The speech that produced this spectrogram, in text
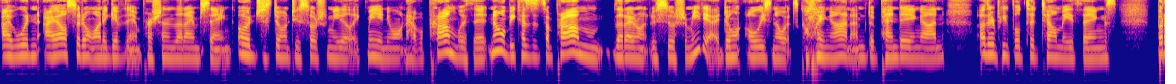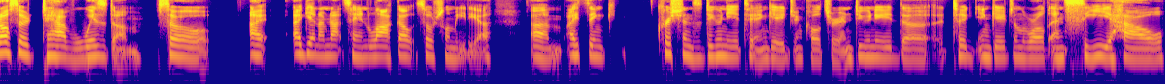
I wouldn't I also don't want to give the impression that I'm saying, oh, just don't do social media like me and you won't have a problem with it. No, because it's a problem that I don't do social media. I don't always know what's going on. I'm depending on other people to tell me things, but also to have wisdom. So again, I'm not saying lock out social media. Um, I think Christians do need to engage in culture and do need to, to engage in the world and see how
